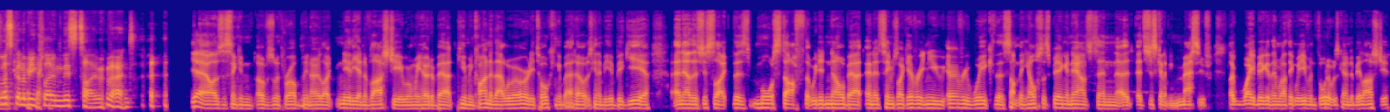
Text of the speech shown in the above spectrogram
what's going to be cloned this time around? Yeah, I was just thinking, I was with Rob, you know, like near the end of last year when we heard about humankind and that, we were already talking about how it was going to be a big year. And now there's just like, there's more stuff that we didn't know about. And it seems like every new, every week there's something else that's being announced and uh, it's just going to be massive, like way bigger than what I think we even thought it was going to be last year.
